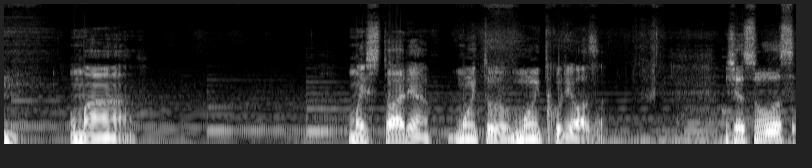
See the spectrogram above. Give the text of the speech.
uma uma história muito muito curiosa. Jesus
